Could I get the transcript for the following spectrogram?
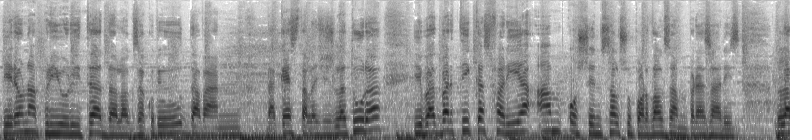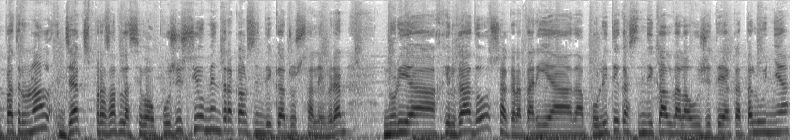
era una prioritat de l'executiu davant d'aquesta legislatura i va advertir que es faria amb o sense el suport dels empresaris. La patronal ja ha expressat la seva oposició mentre que els sindicats ho celebren. Núria Gilgado, secretària de Política Sindical de la UGT a Catalunya,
